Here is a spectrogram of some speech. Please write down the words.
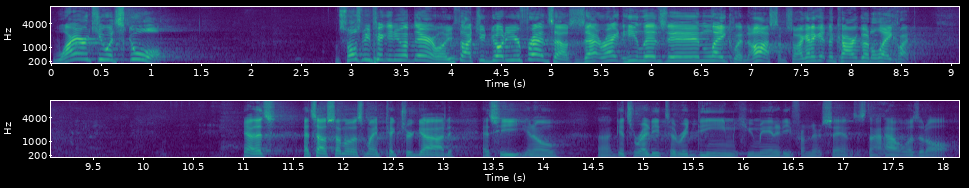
Why aren't you at school? I'm supposed to be picking you up there. Well, you thought you'd go to your friend's house. Is that right? He lives in Lakeland. Awesome. So I got to get in the car and go to Lakeland. Yeah, that's, that's how some of us might picture God as he, you know, uh, gets ready to redeem humanity from their sins. It's not how it was at all.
